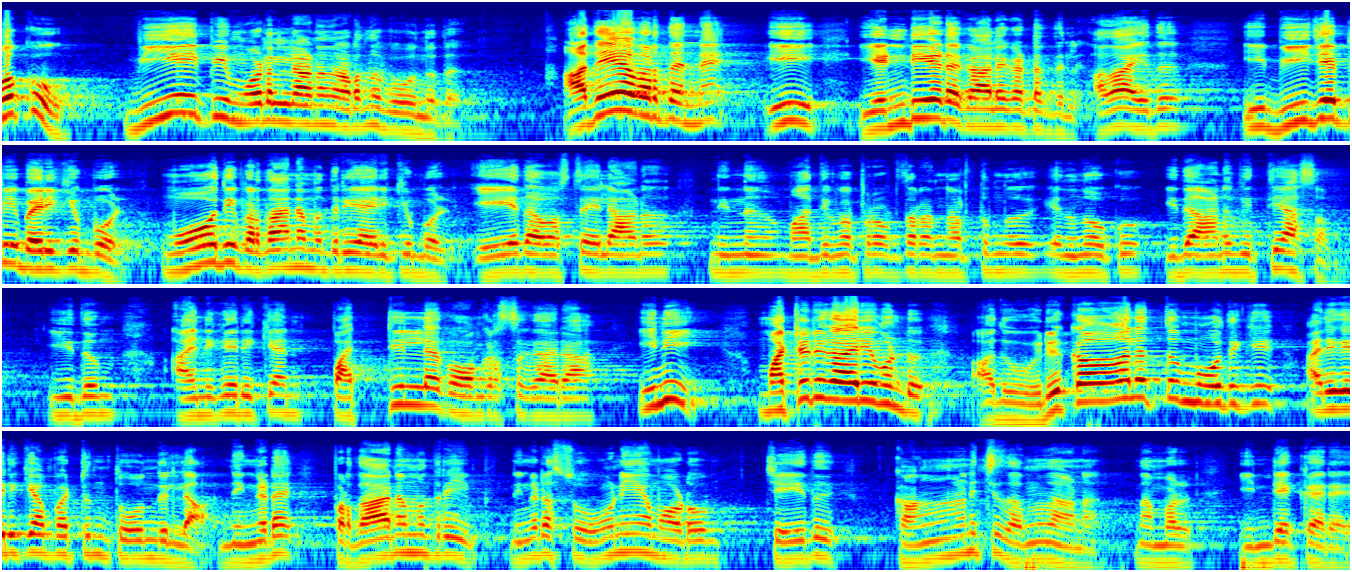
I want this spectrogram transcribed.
നോക്കൂ വി ഐ പി മോഡലിലാണ് നടന്നു പോകുന്നത്. അതേ അവർ തന്നെ ഈ എൻ ഡി എയുടെ കാലഘട്ടത്തിൽ അതായത് ഈ ബി ജെ പി ഭരിക്കുമ്പോൾ മോദി പ്രധാനമന്ത്രിയായിരിക്കുമ്പോൾ ഏതവസ്ഥയിലാണ് നിന്ന് മാധ്യമപ്രവർത്തനം നടത്തുന്നത് എന്ന് നോക്കൂ. ഇതാണ് വ്യത്യാസം. ഇതും അനുകരിക്കാൻ പറ്റില്ല കോൺഗ്രസ്സുകാരാ. ഇനി മറ്റൊരു കാര്യമുണ്ട്. അത് ഒരു കാലത്തും മോദിക്ക് അനുകരിക്കാൻ പറ്റും തോന്നുന്നില്ല. നിങ്ങളുടെ പ്രധാനമന്ത്രിയും നിങ്ങളുടെ സോണിയ മോഡവും ചെയ്ത് കാണിച്ചു തന്നതാണ് നമ്മൾ ഇന്ത്യക്കാരെ.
